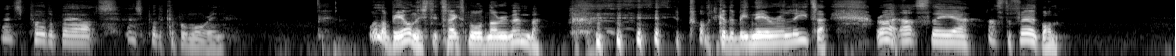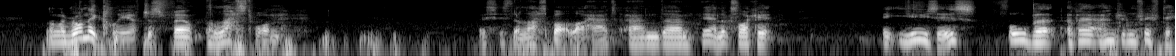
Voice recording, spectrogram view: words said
let's put about let's put a couple more in well I'll be honest it takes more than I remember. Probably going to be nearer a litre. Right that's the uh, that's the third one. Well ironically I've just found the last one. This is the last bottle I had and um, yeah it looks like it it uses all but about 150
